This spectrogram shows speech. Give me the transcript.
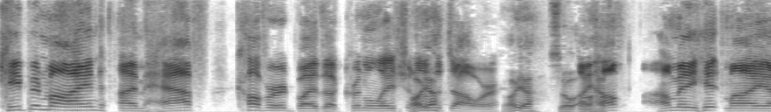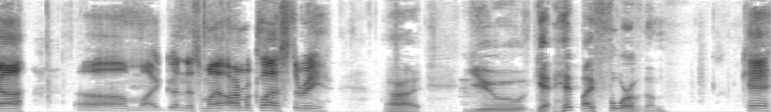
keep in mind, I'm half covered by the crenellation Oh, yeah. of the tower. Oh yeah. So Uh, I have how, how many hit my, uh, oh my goodness, my armor class three? All right. You get hit by four of them, Okay.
